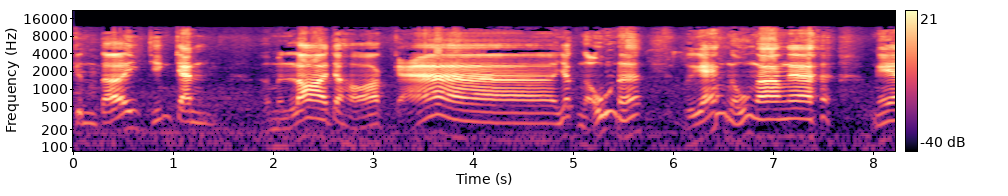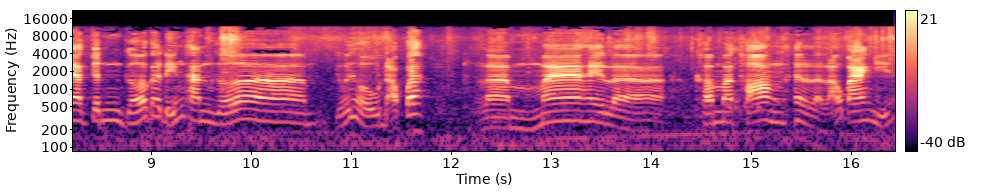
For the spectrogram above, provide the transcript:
kinh tế chiến tranh. Rồi mình lo cho họ cả giấc ngủ nữa gán ngủ ngon nghe kinh của cái điển thanh của à, chủ thụ đọc á, là ma hay là Khamathon hay là lão ban gì á,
